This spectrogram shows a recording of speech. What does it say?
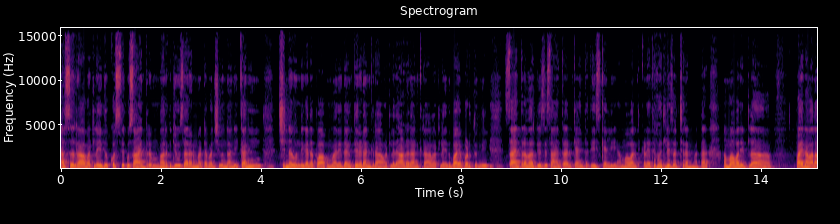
అస్సలు రావట్లేదు. కొద్దిసేపు సాయంత్రం వరకు చూసారనమాట మంచిగా ఉందని. కానీ చిన్నగా ఉంది కదా పాపం అది. దానికి తినడానికి రావట్లేదు ఆడడానికి రావట్లేదు. భయపడుతుంది. సాయంత్రం వరకు చూసి సాయంత్రానికి ఆయనతో తీసుకెళ్ళి అమ్మ వాళ్ళ ఇక్కడైతే వదిలేసి వచ్చారనమాట. అమ్మ వాళ్ళ ఇంట్లో పైన వాళ్ళ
